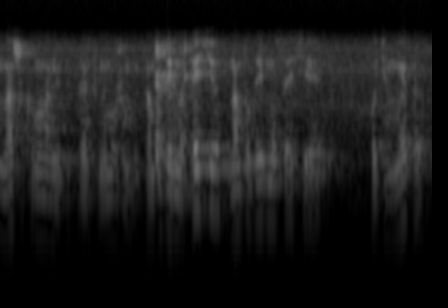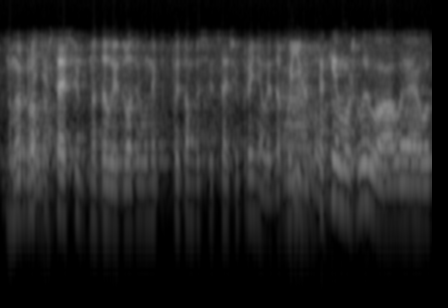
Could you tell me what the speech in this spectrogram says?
наше комунальне підприємство, не можемо. Там потрібно сесію, нам потрібно сесію, потім мета. Ну ми просто в сесію надали дозвіл, вони там би сесію прийняли, да поїхало. воно. Таке можливо, але от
